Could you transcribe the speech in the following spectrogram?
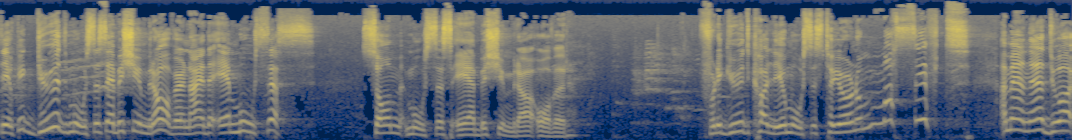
Det er jo ikke Gud Moses er bekymra over, nei, det er Moses som Moses er bekymra over. Fordi Gud kaller jo Moses til å gjøre noe massivt. Jeg mener, du har,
